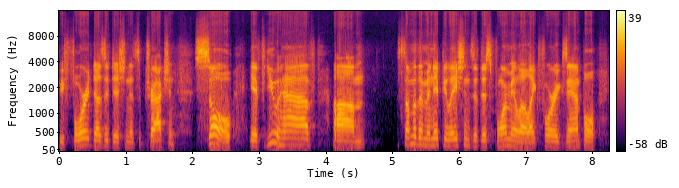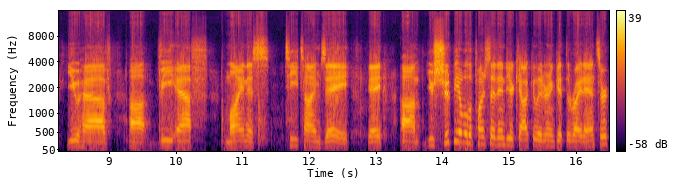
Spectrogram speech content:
before it does addition and subtraction. So if you have um, some of the manipulations of this formula, like for example, you have uh, VF minus T times A, okay, um, you should be able to punch that into your calculator and get the right answer.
